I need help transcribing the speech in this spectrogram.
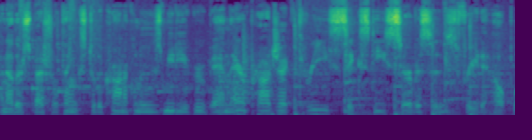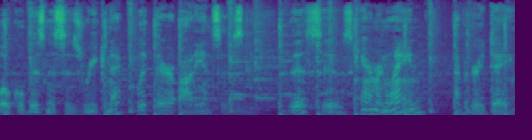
Another special thanks to the Chronicle News Media Group and their Project 360 services, free to help local businesses reconnect with their audiences. This is Cameron Wayne. Have a great day.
